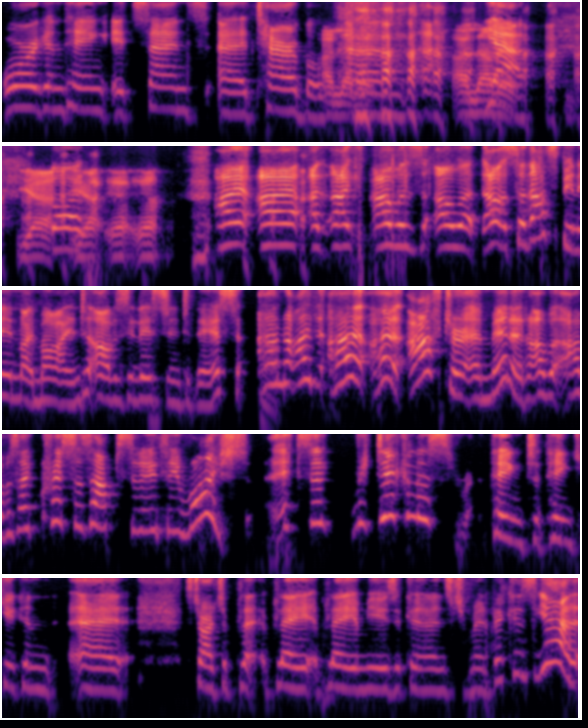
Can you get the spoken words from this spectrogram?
organ thing. It sounds uh, terrible. I love um, it. I love yeah. it. Yeah, But- yeah, yeah, yeah. I, I, I, like, I was, I was, oh, so that's been in my mind, obviously listening to this, and I, I, I after a minute, I, I was like, Chris is absolutely right. It's a ridiculous thing to think you can uh, start to play, play, play a musical instrument because, yeah,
